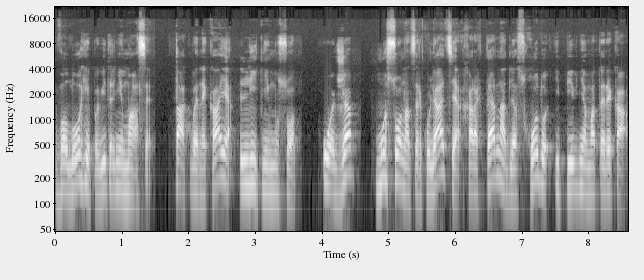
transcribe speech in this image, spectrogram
вологі повітряні маси. Так виникає літній мусон. Отже, мусонна циркуляція характерна для сходу і півдня материка.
